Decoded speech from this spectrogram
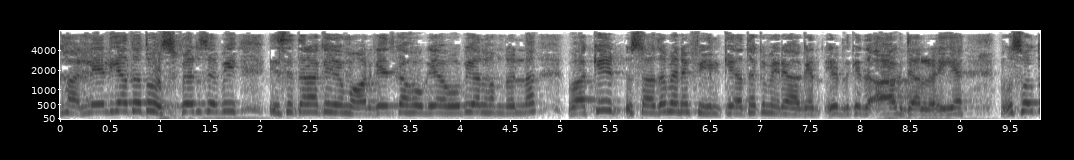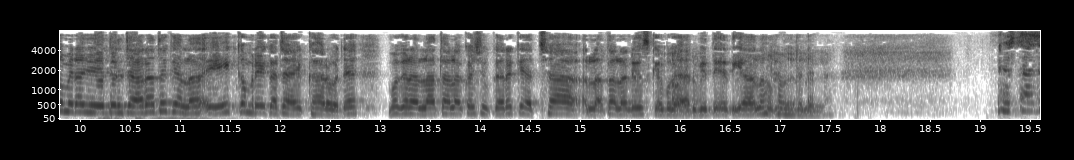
گھر لے لیا تھا تو اس پر سے بھی اسی طرح کے مارگیج کا ہو گیا وہ بھی الحمد للہ واقعی استاذہ میں نے فیل کیا تھا کہ میرے آگے ارد گرد آگ جل رہی ہے۔ اس وقت تو میرا یہ دل چاہ رہا تھا کہ اللہ ایک کمرے کا چاہے گھر ہو جائے مگر اللہ تعالیٰ کا شکر ہے کہ اچھا اللہ تعالیٰ نے اس کے بغیر بھی دے دیا۔ الحمد للہ استاذ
